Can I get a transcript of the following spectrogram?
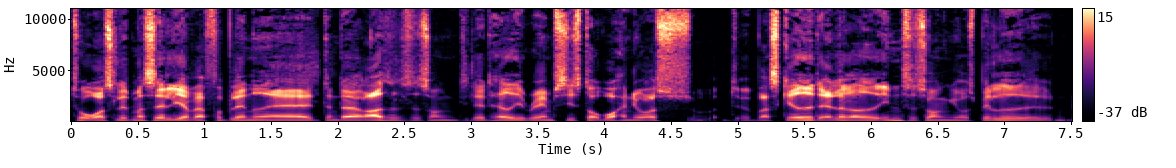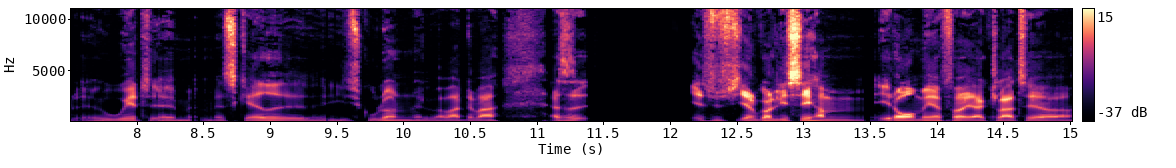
tog også lidt mig selv i at være forblændet af den der rædselssæson, de lidt havde i Rams sidste år, hvor han jo også var skadet allerede inden sæsonen, jo spillede u 1 øh, med skade i skulderen, eller hvad var det, det var. Altså, jeg synes, jeg vil godt lige se ham et år mere, før jeg er klar til at,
